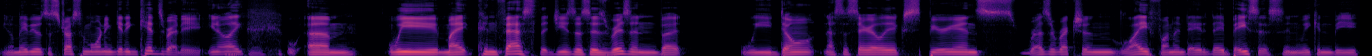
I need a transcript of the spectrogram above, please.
you know maybe it was a stressful morning getting kids ready you know like um, we might confess that Jesus is risen, but we don't necessarily experience resurrection life on a day to day basis. And we can be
